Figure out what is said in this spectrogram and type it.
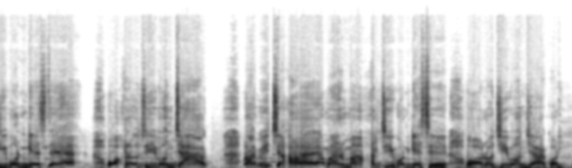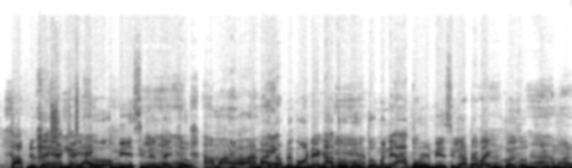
জীবন গেছে ওরও জীবন যাক। আমি চাই আমার মার জীবন গেছে ওরও জীবন যাক ওর- তা আপনি তো একাই তো মেয়ে ছিলেন তাই তো? হ্যাঁ, আমার আপনার মায় তো আপনাকে অনেক আদর করতো মানে আদরের মেয়ে ছিলেন আপনার ভাই বোন কয়জন? আমার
